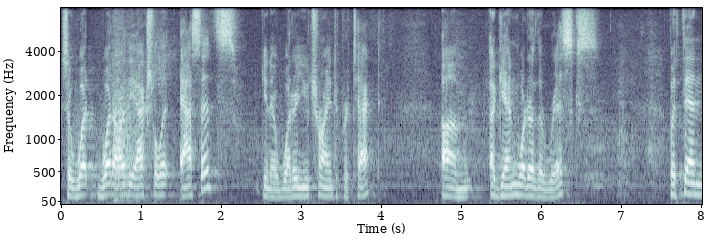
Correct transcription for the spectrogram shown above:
So what, what are the actual assets? You know, what are you trying to protect? Um, again, what are the risks? But then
